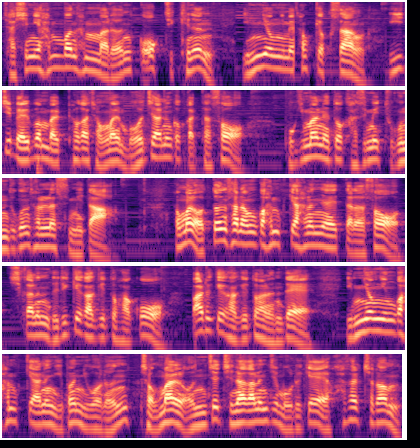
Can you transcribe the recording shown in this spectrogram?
자신이 한 번한 말은 꼭 지키는 임영님의 성격상 2집 앨범 발표가 정말 머지않은 것 같아서 보기만 해도 가슴이 두근두근 설렜습니다. 정말 어떤 사람과 함께 하느냐에 따라서 시간은 느리게 가기도 하고 빠르게 가기도 하는데 임영님과 함께하는 이번 6월은 정말 언제 지나가는지 모르게 화살처럼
